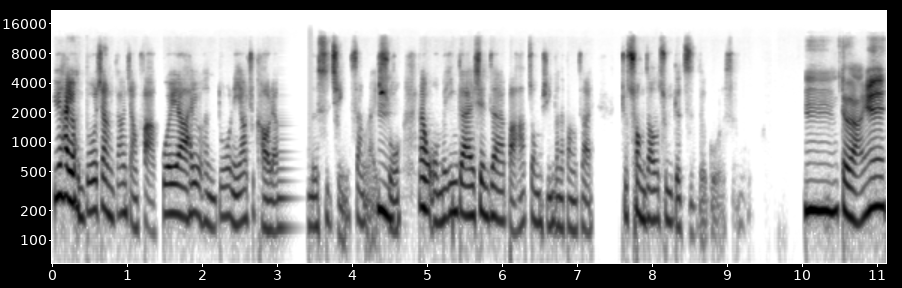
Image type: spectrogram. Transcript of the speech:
因为它有很多像你刚刚讲法规啊，还有很多你要去考量的事情上来说，那我们应该现在把它重心刚才放在，就创造出一个值得过的生活。嗯，对啊，因为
